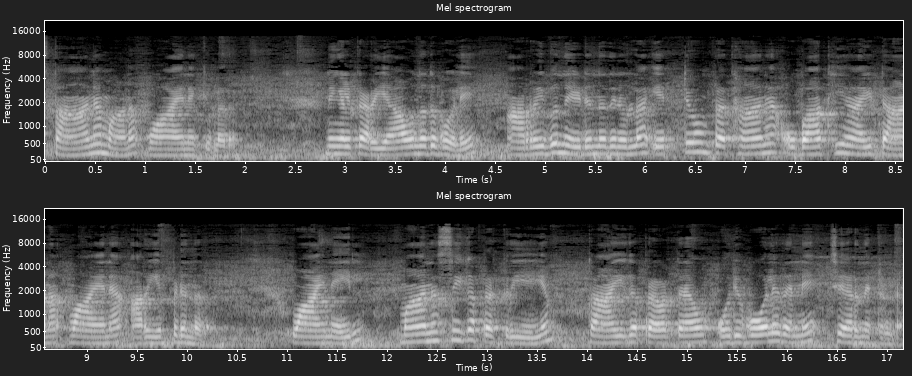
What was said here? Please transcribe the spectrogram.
സ്ഥാനമാണ് വായനയ്ക്കുള്ളത്. നിങ്ങൾക്കറിയാവുന്നതുപോലെ അറിവ് നേടുന്നതിനുള്ള ഏറ്റവും പ്രധാന ഉപാധിയായിട്ടാണ് വായന അറിയപ്പെടുന്നത്. വായനയിൽ മാനസിക പ്രക്രിയയും കായിക പ്രവർത്തനവും ഒരുപോലെ തന്നെ ചേർന്നിട്ടുണ്ട്.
